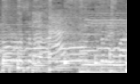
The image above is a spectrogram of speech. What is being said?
Tur sembahku terima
